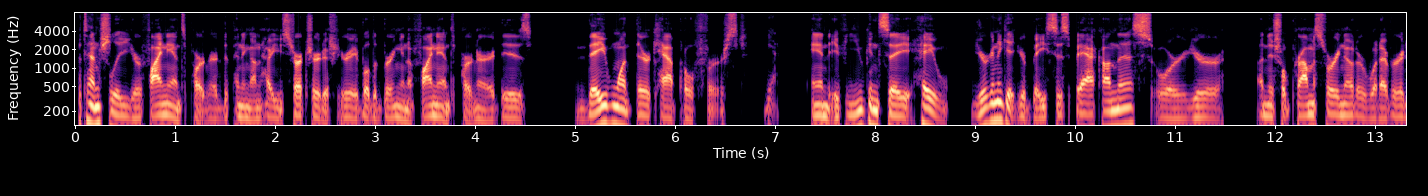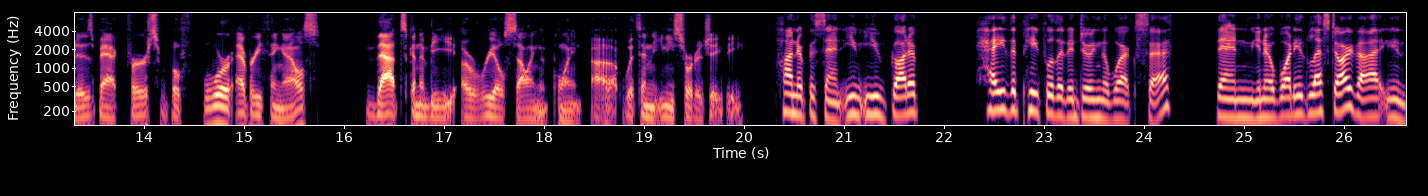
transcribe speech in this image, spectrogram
potentially your finance partner, depending on how you structure it. If you're able to bring in a finance partner, is they want their capital first. Yeah. And if you can say, hey, you're going to get your basis back on this or your initial promissory note or whatever it is back first before everything else, that's going to be a real selling point uh, within any sort of JV. Hundred percent. You you've got to pay the people that are doing the work first. Then you know what is left over is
